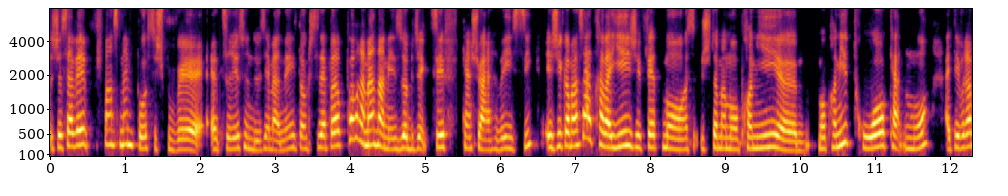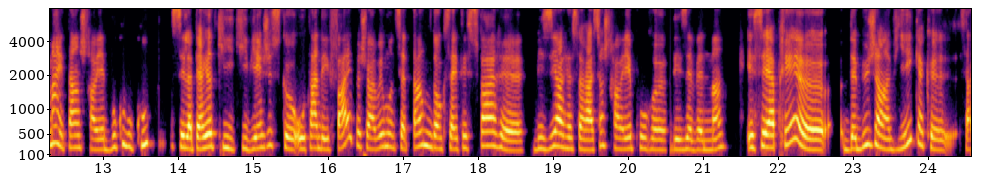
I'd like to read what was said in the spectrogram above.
Je savais, je pense même pas si je pouvais attirer sur une deuxième année. Donc, je ne pas, pas vraiment dans mes objectifs quand je suis arrivée ici. Et j'ai commencé à travailler. J'ai fait mon justement mon premier euh, mon premier trois, quatre mois a été vraiment intense. Je travaillais beaucoup, beaucoup. C'est la période qui, qui vient jusqu'au temps des fêtes. Je suis arrivée au mois de septembre, donc ça a été super euh, busy en restauration. Je travaillais pour euh, des événements et c'est après, euh, début janvier, quand ça,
